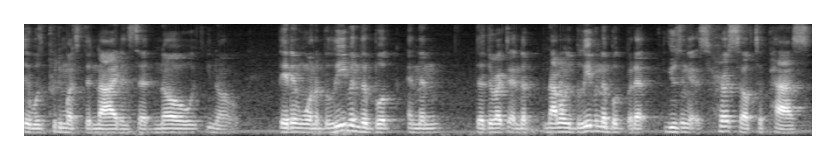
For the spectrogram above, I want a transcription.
it was pretty much denied and said, no, you know, they didn't want to believe in the book. And then the director ended up not only believing the book, but using it as herself to pass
